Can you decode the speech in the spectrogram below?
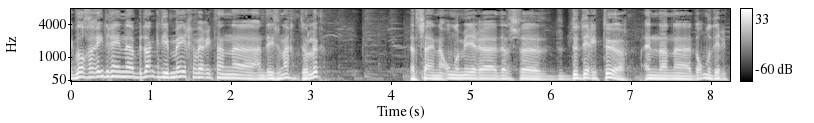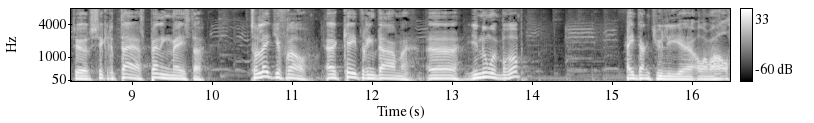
Ik wil graag iedereen eh, bedanken die heeft meegewerkt aan, eh, aan deze nacht natuurlijk. Dat zijn eh, onder meer dat is, de, de directeur en dan de onderdirecteur, de secretaris, penningmeester, toiletjuffrouw, eh cateringdame, je noem het maar op. Hij dankt jullie allemaal.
